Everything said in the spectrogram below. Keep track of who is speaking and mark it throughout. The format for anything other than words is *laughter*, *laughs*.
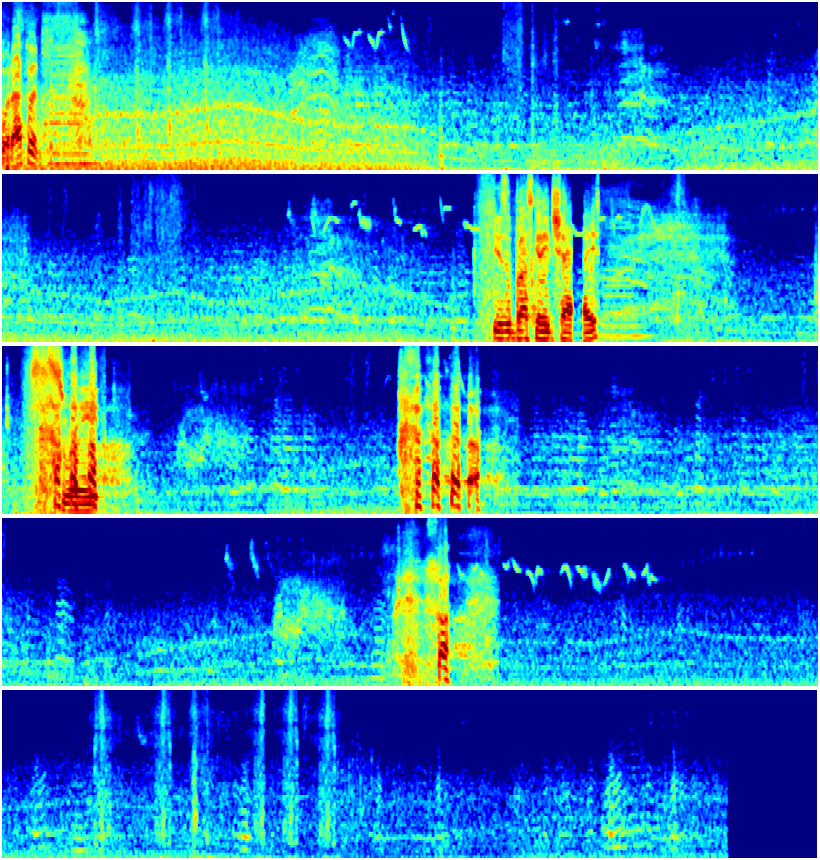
Speaker 1: What happened? Is the bus getting chased? Sweet. *laughs*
